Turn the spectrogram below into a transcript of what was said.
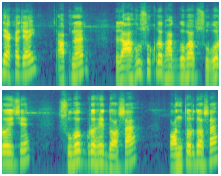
দেখা যায় আপনার রাহু শুক্র ভাগ্যভাব শুভ রয়েছে, শুভ গ্রহের দশা, অন্তর্দশা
